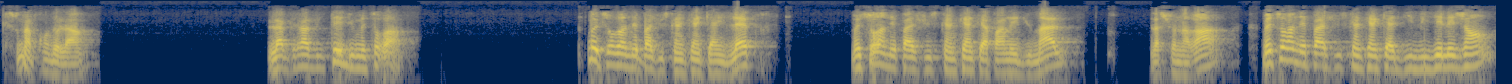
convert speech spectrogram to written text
Qu'est-ce qu'on apprend de là? La gravité du Metzora. Metzora n'est pas juste quelqu'un qui a une lettre. Metzora n'est pas juste quelqu'un qui a parlé du mal, la Shonara. Metzora n'est pas juste quelqu'un qui a divisé les gens.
